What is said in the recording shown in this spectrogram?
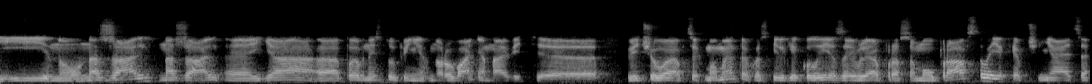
І ну на жаль, на жаль, е, я е, певний ступінь ігнорування навіть е, відчуваю в цих моментах, оскільки коли я заявляю про самоуправство, яке вчиняється,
